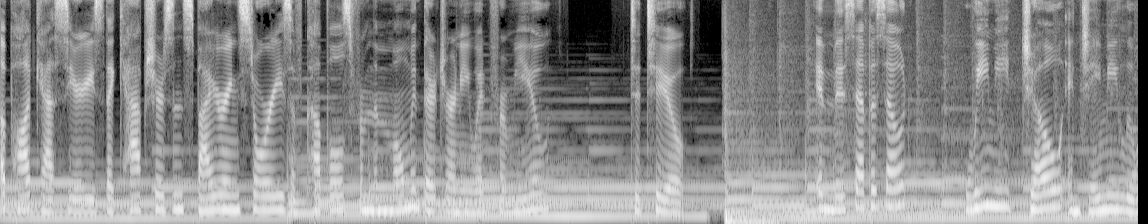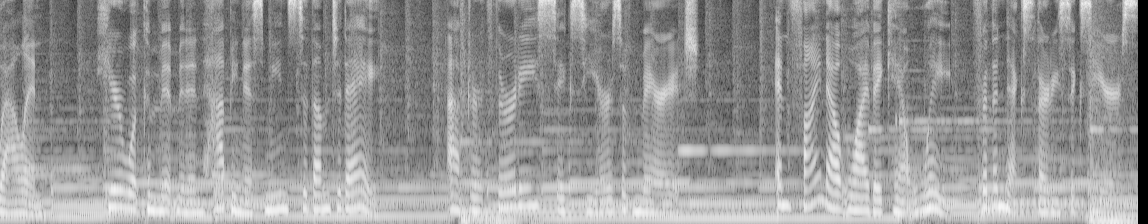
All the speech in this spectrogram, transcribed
a podcast series that captures inspiring stories of couples from the moment their journey went from you to two. In this episode, we meet Joe and Jamie Llewellyn. Hear what commitment and happiness means to them today, after 36 years of marriage and find out why they can't wait for the next 36 years.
